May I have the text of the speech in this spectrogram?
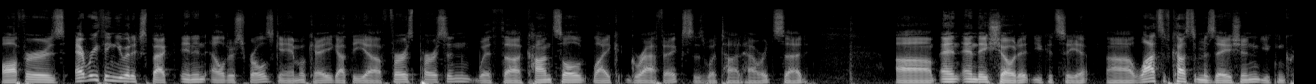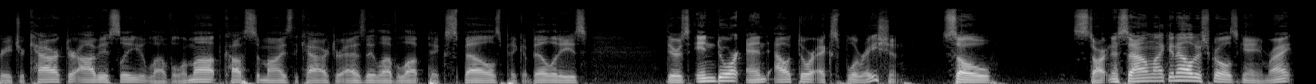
offers everything you would expect in an Elder Scrolls game. Okay, you got the uh, first person with uh, console like graphics, is what Todd Howard said. Um, and and they showed it. You could see it. Uh, lots of customization. You can create your character, obviously, level them up, customize the character as they level up, pick spells, pick abilities. There's indoor and outdoor exploration. So starting to sound like an Elder Scrolls game, right?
